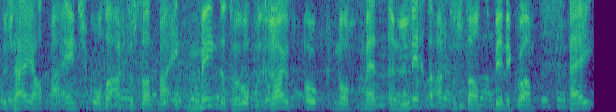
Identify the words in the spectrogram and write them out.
Dus hij had maar 1 seconde achterstand. Maar ik meen dat Rob Ruig ook nog met een lichte achterstand binnenkwam. Hij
